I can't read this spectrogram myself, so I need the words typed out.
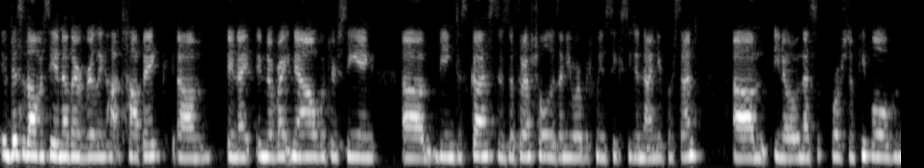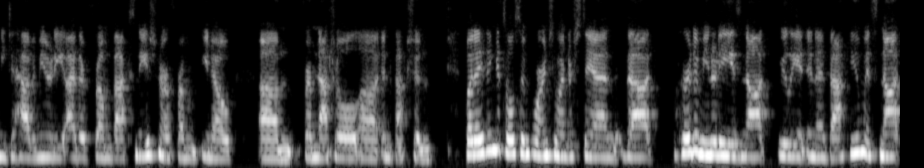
This is obviously another really hot topic. Um, and I, you know, right now, what you're seeing um, being discussed is the threshold is anywhere between 60 to 90 percent. Um, you know, and that's the proportion of people who need to have immunity either from vaccination or from, you know, um, from natural uh, infection. But I think it's also important to understand that herd immunity is not really in, a vacuum. It's not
